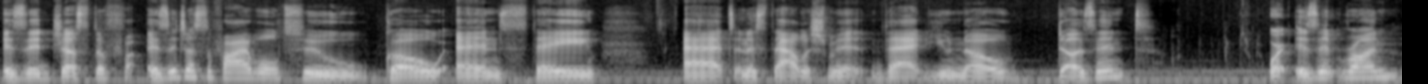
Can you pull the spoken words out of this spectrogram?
is it justifi- is it justifiable to go and stay at an establishment that you know doesn't or isn't run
